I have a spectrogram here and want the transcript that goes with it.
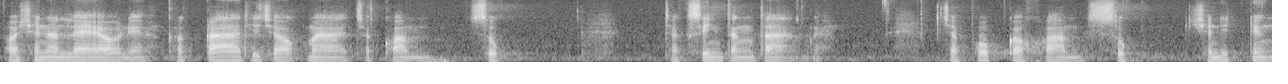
เพราะฉะนั้นแล้วเนี่ยก็กล้าที่จะออกมาจากความสุขจากสิ่งต่างๆนะจะพบกับความสุขชนิดหนึ่ง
